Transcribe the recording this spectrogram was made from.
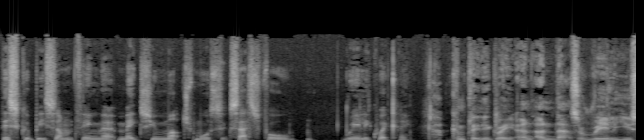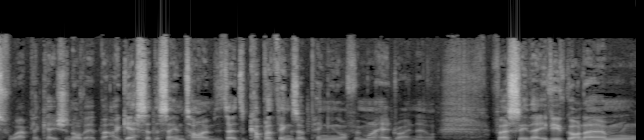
this could be something that makes you much more successful really quickly. Completely agree, and and that's a really useful application of it. But I guess at the same time, there's a couple of things that are pinging off in my head right now. Firstly, that if you've got um,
